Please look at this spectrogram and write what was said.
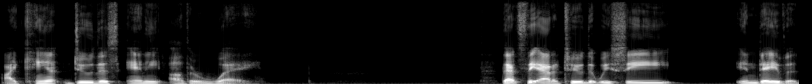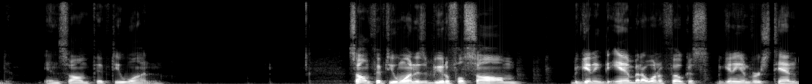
I can't do this any other way. That's the attitude that we see in David in Psalm 51. Psalm 51 is a beautiful psalm beginning to end, but I want to focus beginning in verse 10.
